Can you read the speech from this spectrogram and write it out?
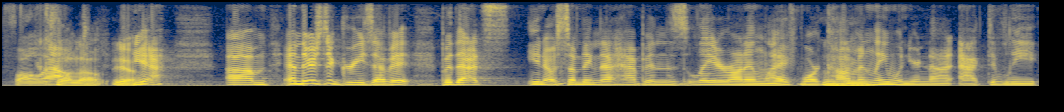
fall out. Fall out, yeah. Yeah. Um, and there's degrees of it, but that's you know something that happens later on in life more commonly when you're not actively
